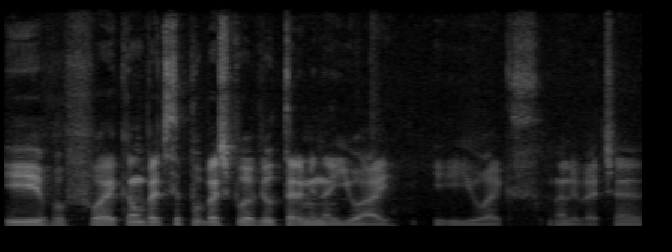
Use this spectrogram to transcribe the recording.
И в Wacom вече се беше появил термина UI и UX, нали вече.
